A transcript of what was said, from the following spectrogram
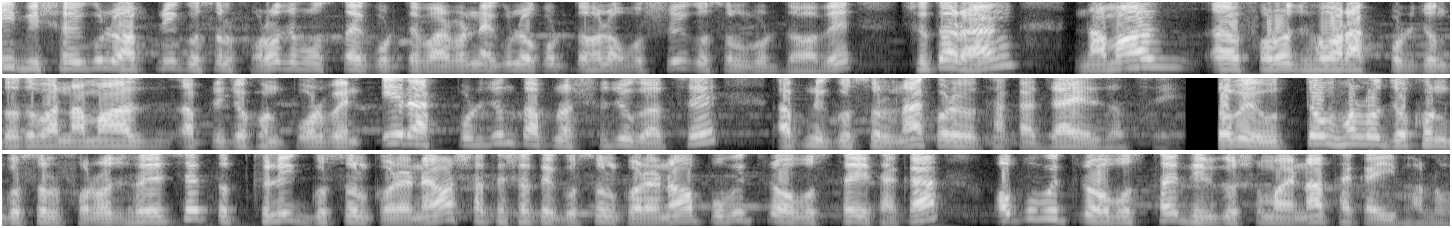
এই বিষয়গুলো আপনি গোসল ফরজ অবস্থায় করতে পারবেন না, এগুলো করতে হলে অবশ্যই গোসল করতে হবে। সুতরাং নামাজ ফরজ হওয়ার আগ পর্যন্ত অথবা নামাজ আপনি যখন পড়বেন, এর আগ পর্যন্ত আপনার সুযোগ আছে, আপনি গোসল না করেও থাকা জায়েজ আছে। তবে উত্তম হলো যখন গোসল ফরজ হয়েছে, তৎক্ষণিক গোসল করে নেওয়া, সাথে সাথে গোসল করে নেওয়া পবিত্র অবস্থায় থাকা, অপবিত্র অবস্থায় দীর্ঘ সময় না থাকাই ভালো।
